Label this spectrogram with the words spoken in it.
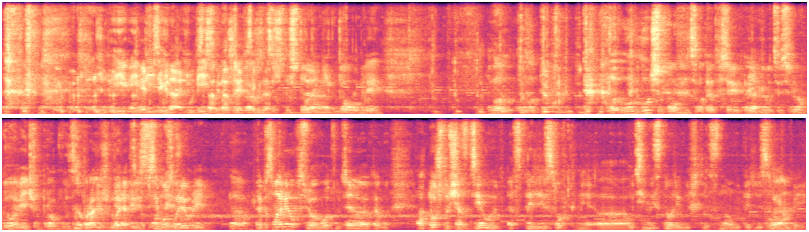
И, и, и, Это и- всегда, и так, уже кажется, что что-то Да, не да, то, блин. Лучше помнить вот это все и проигрывать у себя в голове, чем пробовать. Ну, правильно же говорят, типа, всему свое время. Да. Ты посмотрел, все, вот у тебя как бы... А то, что сейчас делают э, с перерисовками, э, утиные истории вышли с новой перерисовкой.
